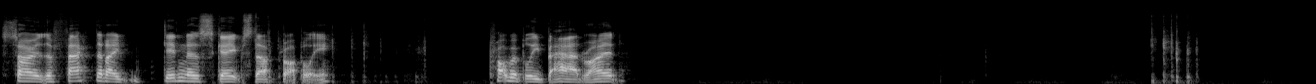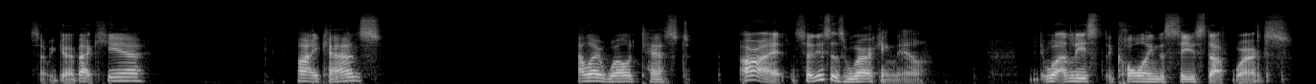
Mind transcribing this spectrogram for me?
So the fact that I didn't escape stuff properly, probably bad, right? So we go back here. Hi, Kaz. Hello world test. Alright, so this is working now. Well, at least calling the C stuff works.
